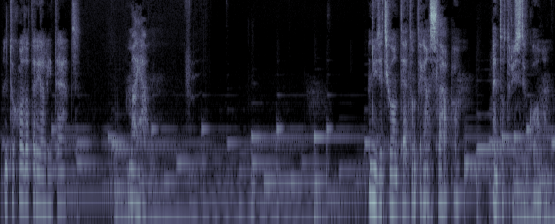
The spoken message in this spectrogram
En toch was dat de realiteit. Maar ja. Nu is het gewoon tijd om te gaan slapen en tot rust te komen.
